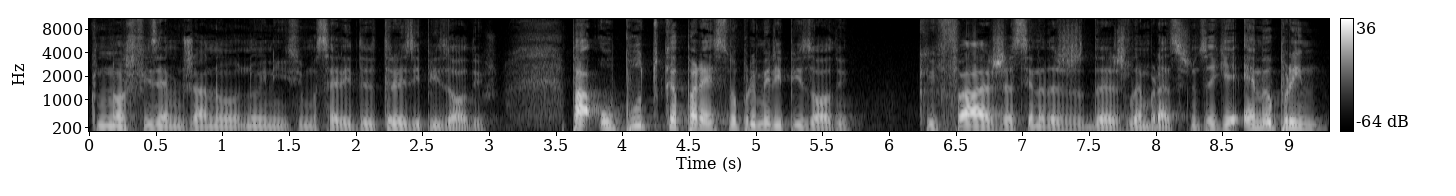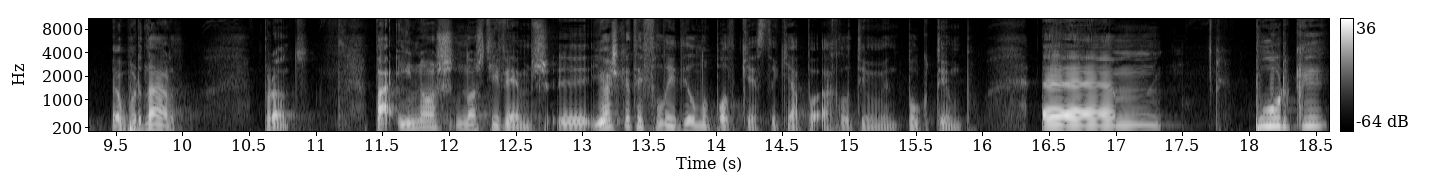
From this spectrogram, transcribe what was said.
que nós fizemos já no, no início, uma série de três episódios. Pá, o puto que aparece no primeiro episódio, que faz a cena das, das lembranças, não sei o quê, é meu primo, é o Bernardo. Pronto. Pá, e nós, nós tivemos, eh, eu acho que até falei dele no podcast aqui há, há relativamente pouco tempo, um, porque,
